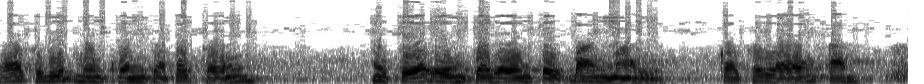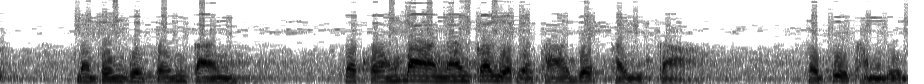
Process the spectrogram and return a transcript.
ขอชีวิมงคลกับประสงค์ ให้ตัวเองจะเริญปลูกบ้านใหม่ ก็ฉลองกันบำเพ็ญกุศลกันเจ้าของบ้านนั้นก็เรียกว่าทายกทายิกาเป็นผู้ทำบุญ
